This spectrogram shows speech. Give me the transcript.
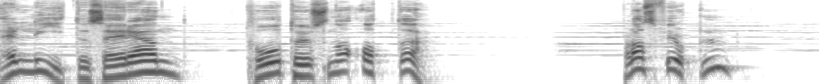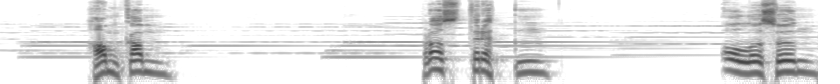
Eliteserien 2008. Plass 14 HamKam. Plass 13 Ålesund.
